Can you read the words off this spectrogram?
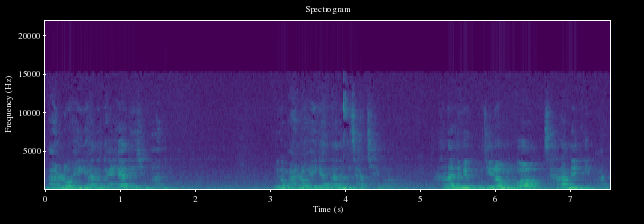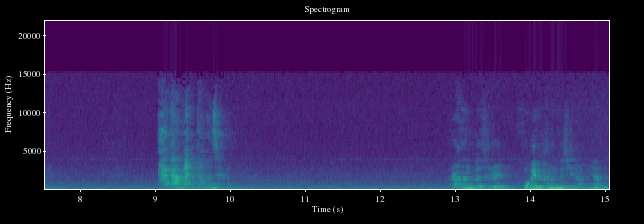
말로 회개하는 거 해야 되지만 우리가 말로 회개한다는 것 자체가 하나님의 꾸지람과 사람의 비판을 받아 마땅한 사람 라는 것을 고백하는 것이라면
